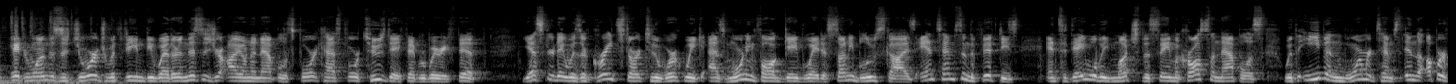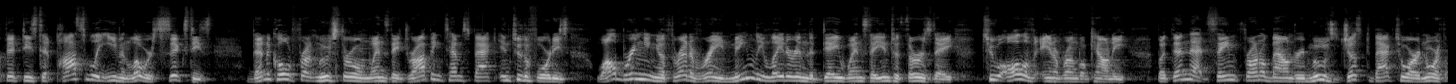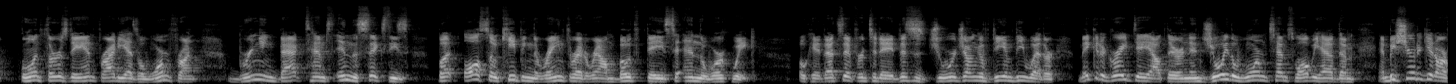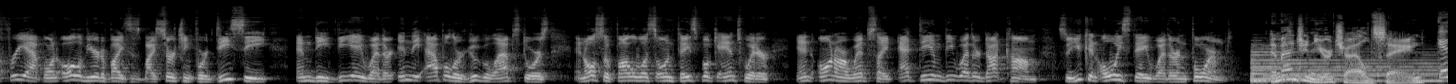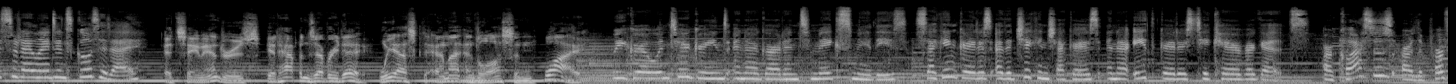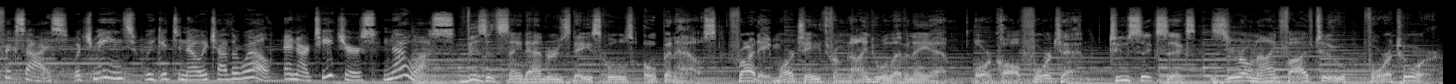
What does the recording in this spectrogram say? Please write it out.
Hey everyone, this is George with DMV Weather, and this is your Eye on Annapolis forecast for Tuesday, February 5th. Yesterday was a great start to the work week as morning fog gave way to sunny blue skies and temps in the 50s, and today will be much the same across Annapolis with even warmer temps in the upper 50s to possibly even lower 60s. Then a cold front moves through on Wednesday, dropping temps back into the 40s while bringing a threat of rain mainly later in the day, Wednesday into Thursday, to all of Anne Arundel County. But then that same frontal boundary moves just back to our north on Thursday and Friday as a warm front, bringing back temps in the 60s, but also keeping the rain threat around both days to end the work week. Okay, that's it for today. This is George Young of DMV Weather. Make it a great day out there and enjoy the warm temps while we have them. And be sure to get our free app on all of your devices by searching for DC MDVA Weather in the Apple or Google App Stores. And also follow us on Facebook and Twitter and on our website at dmvweather.com so you can always stay weather informed. Imagine your child saying, Guess what I learned in school today? At St. Andrews, it happens every day. We asked Emma and Lawson why. We grow winter greens in our garden to make smoothies. Second graders are the chicken checkers, and our eighth graders take care of our goats. Our classes are the perfect size, which means we get to know each other well, and our teachers know us. Visit St. Andrews Day School's open house Friday, March 8th from 9 to 11 a.m. or call 410 266 0952 for a tour.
